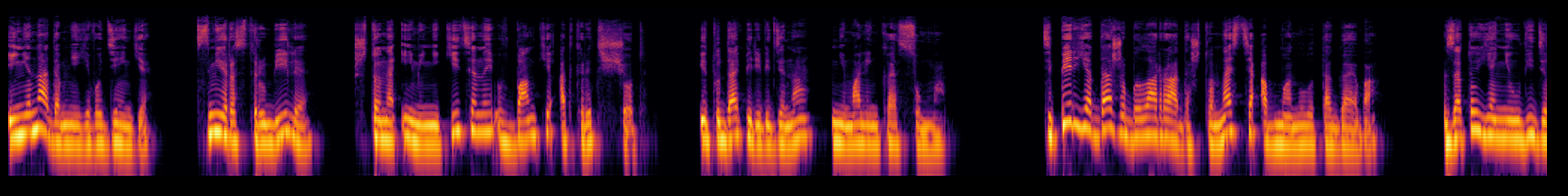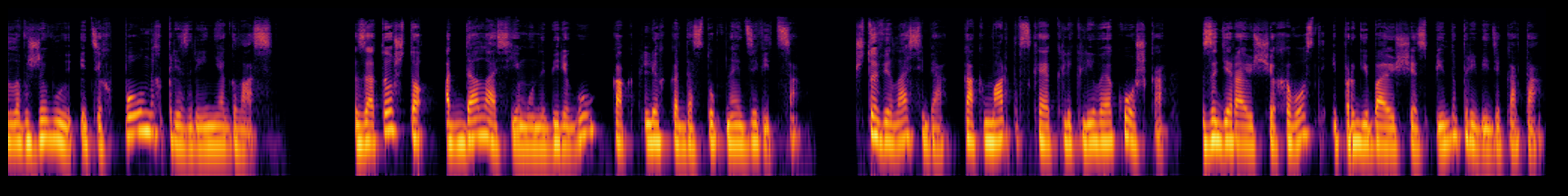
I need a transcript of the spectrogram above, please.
И не надо мне его деньги. СМИ раструбили, что на имя Никитиной в банке открыт счет, и туда переведена немаленькая сумма. Теперь я даже была рада, что Настя обманула Тагаева. Зато я не увидела вживую этих полных презрения глаз. За то, что отдалась ему на берегу, как легкодоступная девица. Что вела себя, как мартовская кликливая кошка, задирающая хвост и прогибающая спину при виде кота.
